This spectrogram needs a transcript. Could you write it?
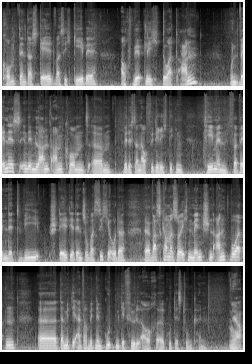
kommt denn das Geld, was ich gebe, auch wirklich dort an? Und wenn es in dem Land ankommt, ähm, wird es dann auch für die richtigen Themen verwendet. Wie stellt ihr denn sowas sicher oder äh, was kann man solchen Menschen antworten, äh, damit die einfach mit einem guten Gefühl auch äh, Gutes tun können? Ja.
